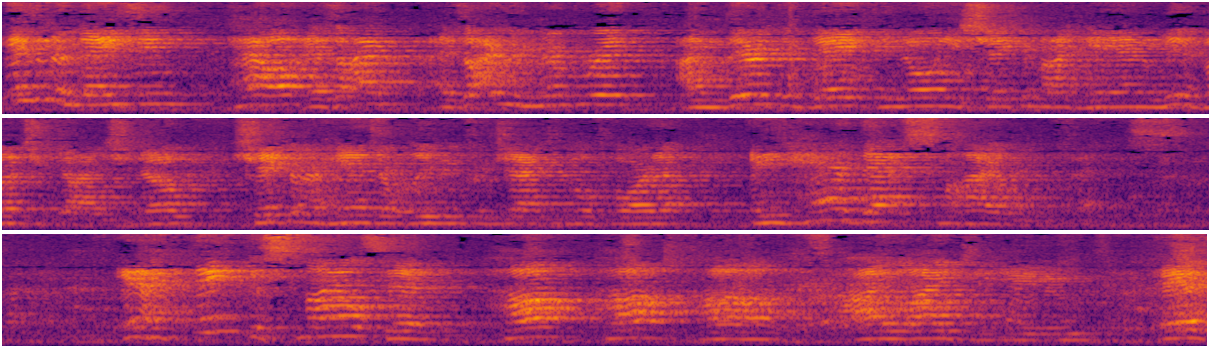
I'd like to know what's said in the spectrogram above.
Isn't it amazing how, as I as I remember it, I'm there at the gate, you know, and he's shaking my hand. Me and a bunch of guys, you know, shaking our hands were leaving for Jacksonville, Florida, and he had that smile on his face. And I think the smile said, "Ha ha ha, I lied to you." As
